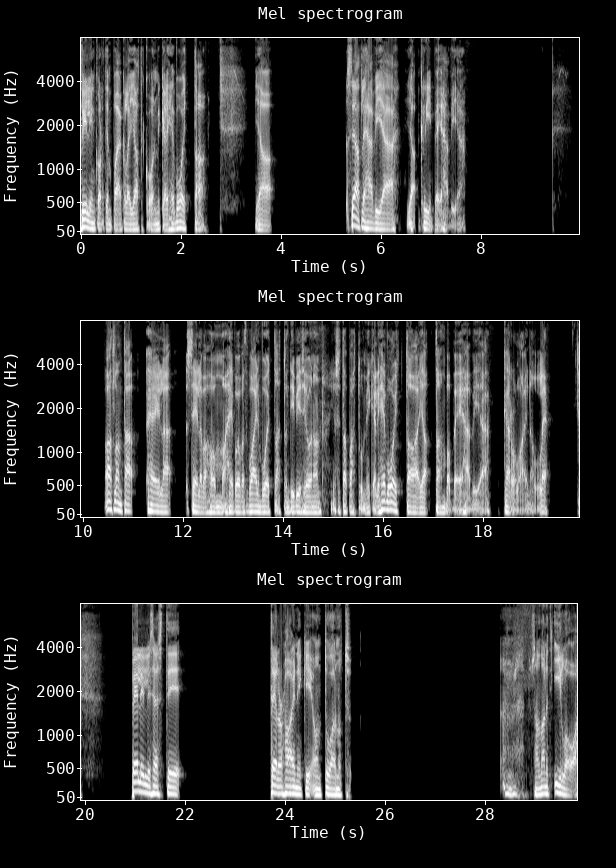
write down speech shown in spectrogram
Villin kortin paikalle jatkoon, mikäli he voittaa. Ja Seattle häviää ja Green Bay häviää. Atlanta heillä selvä homma. He voivat vain voittaa tuon divisioonan ja se tapahtuu mikäli he voittaa ja Tampa Bay häviää Carolinalle. Pelillisesti Taylor Heineke on tuonut sanotaan nyt iloa,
